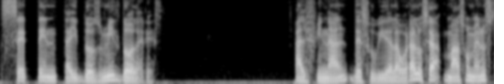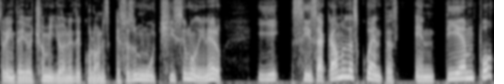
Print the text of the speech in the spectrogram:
72 mil dólares. al final de su vida laboral, o sea, más o menos 38 millones de colones. Eso es muchísimo dinero. Y si sacamos las cuentas en tiempo,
